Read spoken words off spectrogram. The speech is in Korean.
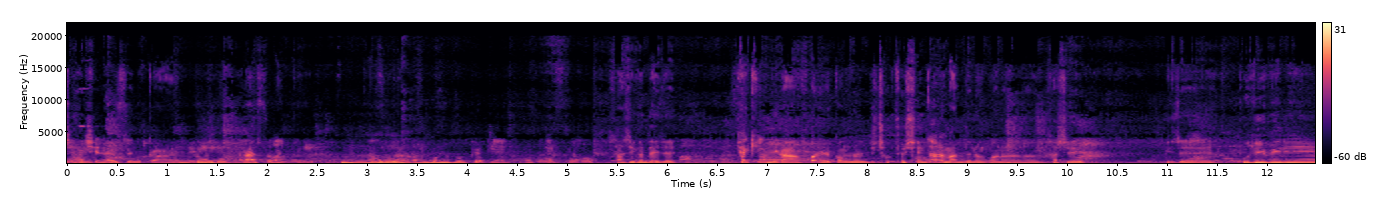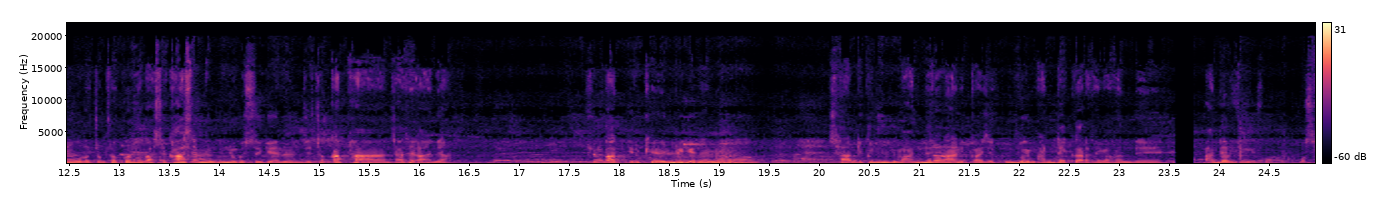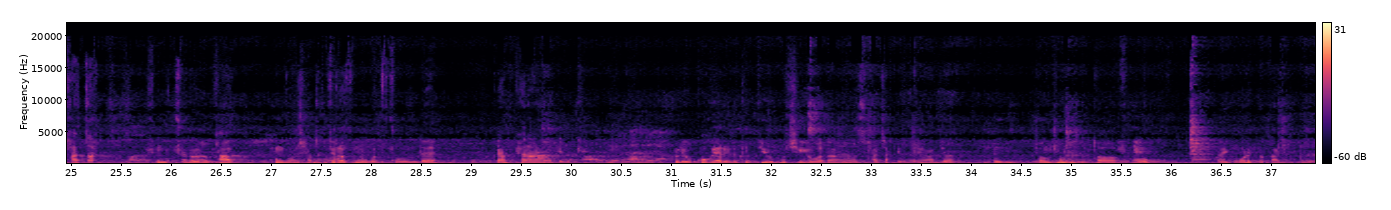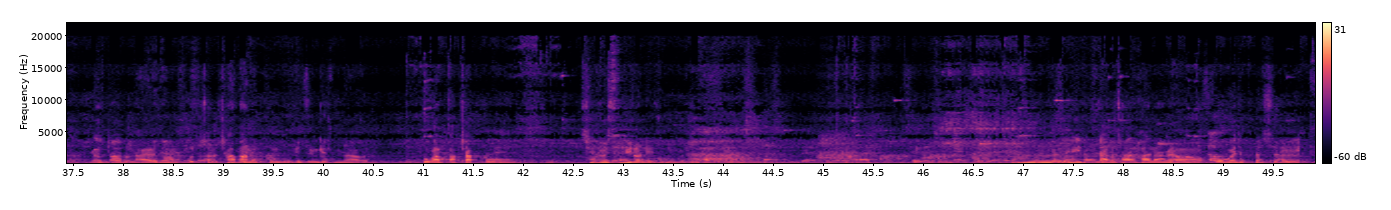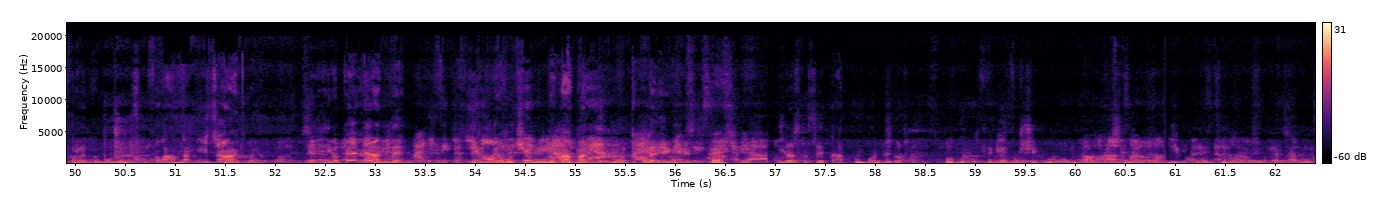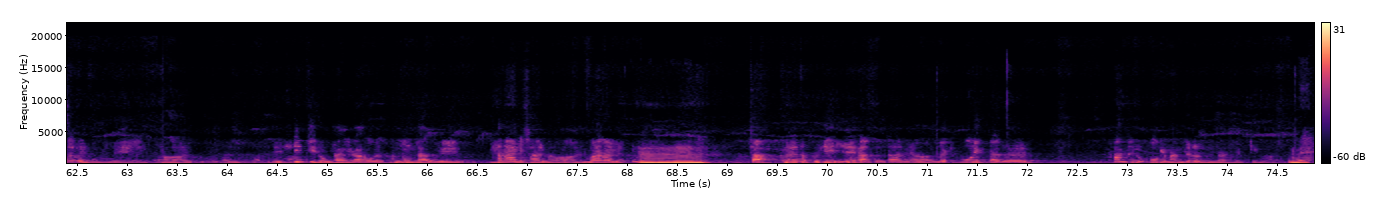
잘 실려 있으니까 그 운동 잘할 수가 있거든. 음, 한번 해볼게. 사실 근데 이제 패킹이랑 허리를 꺾는 이제 척추 신전을 만드는 거는 사실 이제 보디빌딩으로 좀 접근해봤어요. 가슴 근육을 쓰기에는 이제 적합한 자세가 아니야. 흉곽 이렇게 열리게 되면 사람들이 근육이 많이 늘어나니까 이제 운동이 많이 될 거라 생각하는데 만들어 주는 게 좋아. 뭐 살짝 흉추를 가 흉부를 살짝 들어주는 것도 좋은데 그냥 편안하게 이렇게 그리고 고개를 이렇게 뒤로 붙이기보다는 살짝 이렇게 완전 여기 정수리부터 목 여기 꼬리뼈까지 일자로 나야 되는 포지션을 잡아놓고 해주는 게 중요하거든. 도각 딱 잡고 지그시 밀어내주는 거지. 그래서 이 동작을 잘 하려면 오버헤드 프레스를 풀을 보면 속도가 항상 일정할 거예요. 이, 이거 빼면 안 돼. 이 무게 못 치면 운동하면 안 돼. 못 한다 얘기를. 네. 일어섰을 때 아픈 분들도 거기 크게 붙이고 하시면 이 부분이 들어오는 현상이 있고 아, 이 힌지 동작이라고 해서 그 동작이 편하게 잘 나와 웬만하면 음, 자 그래도 그게 이해가 안 된다면 여기 꼬리뼈를 한 개로 보게 만들어준다는 느낌이야 네.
